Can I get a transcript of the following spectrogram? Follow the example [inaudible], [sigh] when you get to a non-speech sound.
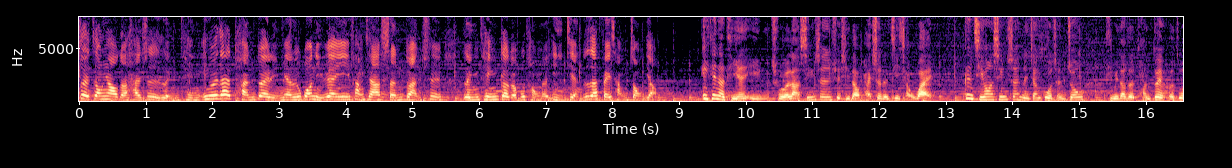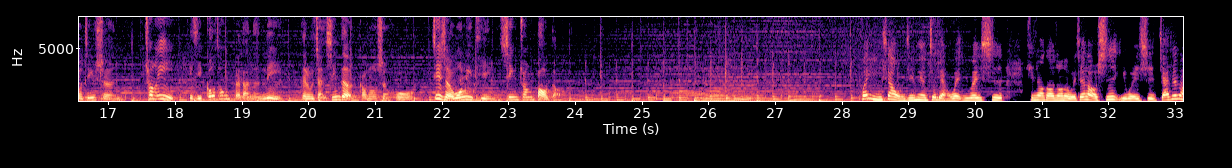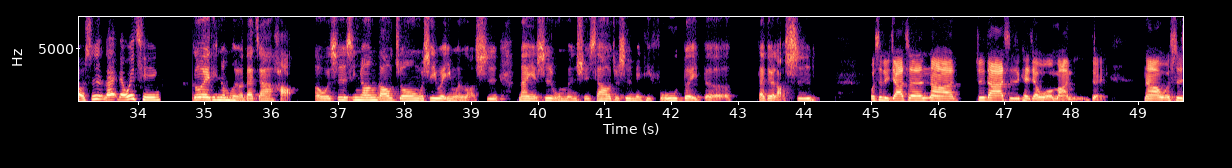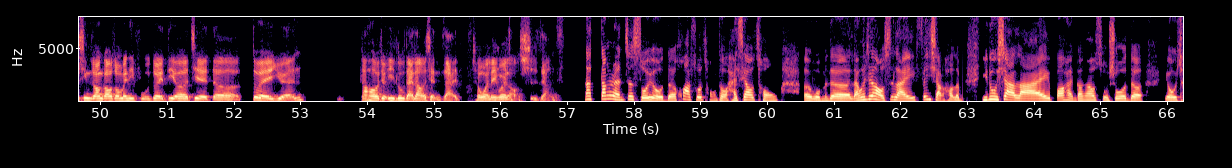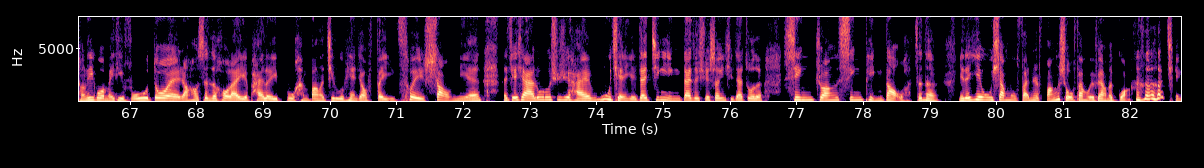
最重要的还是聆听，因为在团队里面，如果你愿意放下身段去聆听各个不同的意见，这是非常重要。一天的体验营，除了让新生学习到拍摄的技巧外，更期望新生能将过程中体会到的团队合作精神、创意以及沟通表达能力带入崭新的高中生活。记者翁丽婷新庄报道。欢迎一下我们今天的这两位，一位是新庄高中的维珍老师，一位是嘉珍老师。来，两位请。各位听众朋友，大家好。呃，我是新庄高中，我是一位英文老师，那也是我们学校就是媒体服务队的。带队老师，我是吕家珍，那就是大家其实可以叫我马尼。对，那我是新庄高中媒体服务队第二届的队员，然后就一路待到了现在，成为了一位老师这样子。那当然，这所有的话说从头，还是要从呃我们的蓝慧珍老师来分享好了。一路下来，包含刚刚所说的，有成立过媒体服务队，然后甚至后来也拍了一部很棒的纪录片，叫《翡翠少年》。那接下来陆陆续续还目前也在经营，带着学生一起在做的新装新频道。哇，真的，你的业务项目反正防守范围非常的广，[laughs] 请。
